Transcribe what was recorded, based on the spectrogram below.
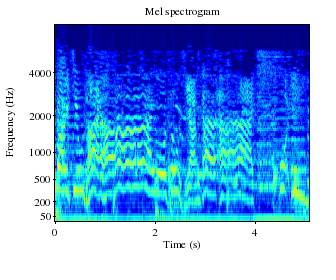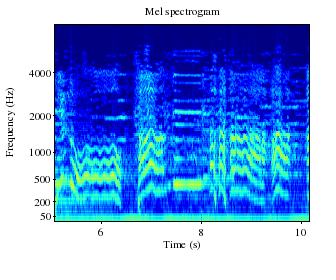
买韭菜，我走江干，我一路唱，哈哈哈啊啊！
